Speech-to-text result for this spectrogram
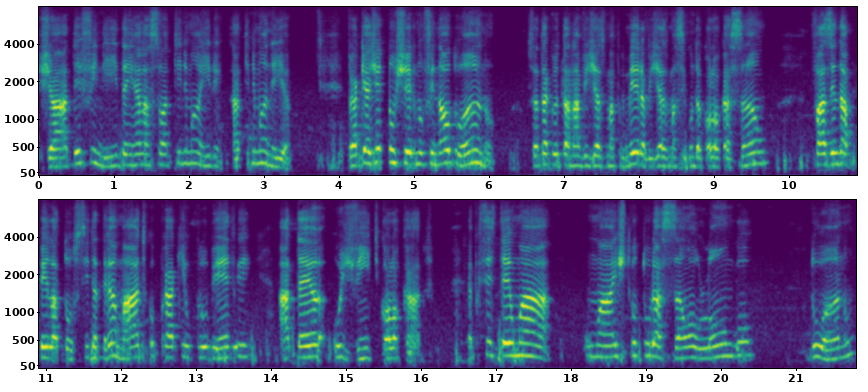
já definida em relação à tinimania, à. Para que a gente não chegue no final do ano, Santa Cruz está na 21ª, 22ª colocação, fazendo apelo à torcida dramático para que o clube entre até os 20 colocados. É preciso ter uma, uma estruturação ao longo do ano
